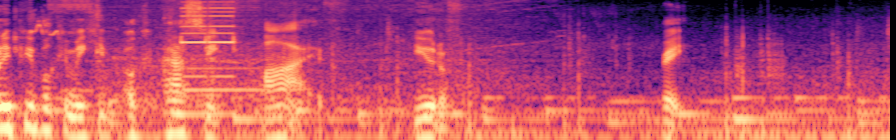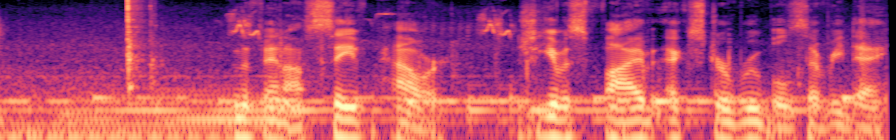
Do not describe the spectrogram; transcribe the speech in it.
Many people can we keep? Oh, capacity five. Beautiful. Great. Turn the fan off. Save power. It should give us five extra rubles every day.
